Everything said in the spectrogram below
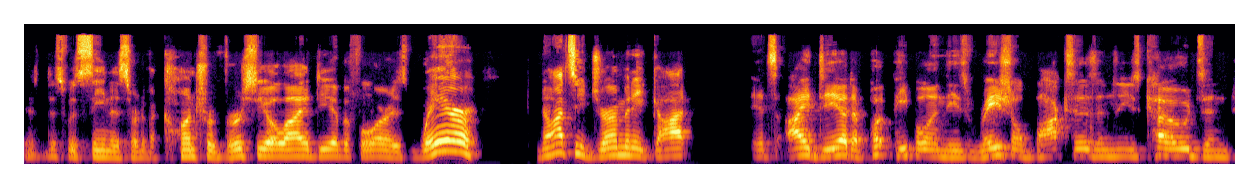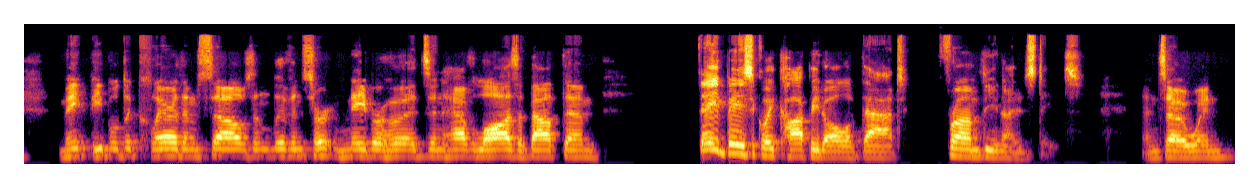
this was seen as sort of a controversial idea before, is where Nazi Germany got its idea to put people in these racial boxes and these codes and make people declare themselves and live in certain neighborhoods and have laws about them. They basically copied all of that from the United States. And so when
